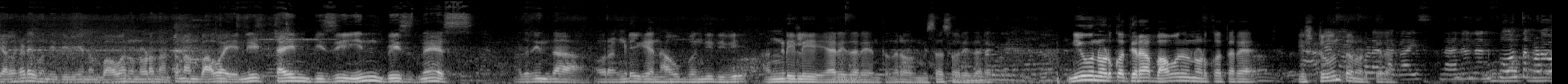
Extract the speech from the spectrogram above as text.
ಕೆಳಗಡೆ ಬಂದಿದ್ದೀವಿ. ನಮ್ಮ ಭಾವನ ನೋಡೋಣ ಅಂತ. ನಮ್ಮ ಭಾವ any time busy in business ಅದರಿಂದ ಅವ್ರ ಅಂಗಡಿಗೆ ನಾವು ಬಂದಿದ್ದೀವಿ. ಅಂಗಡಿಲಿ ಯಾರಿದ್ದಾರೆ ಅಂತಂದ್ರೆ ಅವ್ರ ಮಿಸ್ಸಸ್ ಅವ್ರು ಇದ್ದಾರೆ ನೀವು ನೋಡ್ಕೋತೀರಾ ಭಾವನೂ ನೋಡ್ಕೋತಾರೆ. ಎಷ್ಟು ಅಂತ ನೋಡ್ತೀರಾ? ಗಾಯ್ಸ್ ನಾನು ನನ್ನ ಫೋನ್ ತಗೊಳ್ಳೋ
